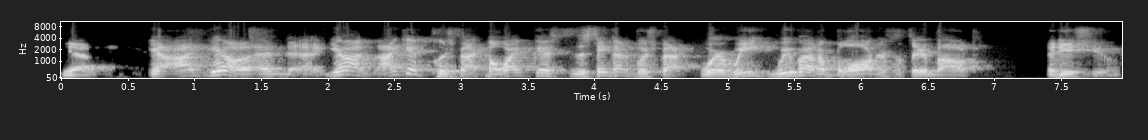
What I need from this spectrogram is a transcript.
yeah, yeah, I, yeah, and uh, yeah, I get pushback. My wife gets the same kind of pushback where we we write a blog or something about an issue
